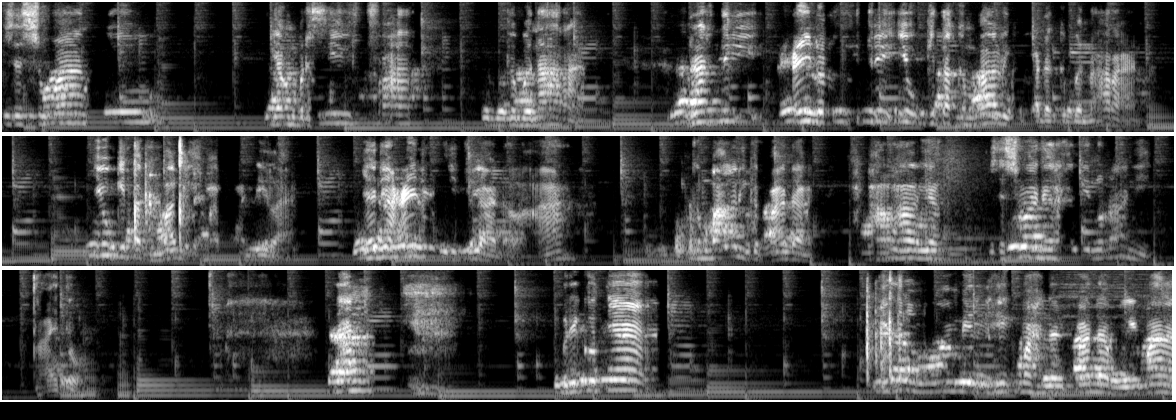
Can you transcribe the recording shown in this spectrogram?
sesuatu yang bersifat kebenaran. Berarti Idul Fitri, yuk kita kembali kepada kebenaran. Yuk kita kembali kepada keadilan. Jadi Idul Fitri adalah kembali kepada hal-hal yang sesuai dengan hati nurani. Nah itu. Dan berikutnya kita mengambil hikmah daripada bagaimana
